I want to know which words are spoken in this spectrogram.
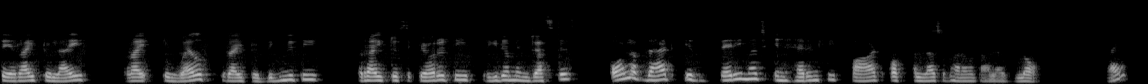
say right to life, right to wealth, right to dignity, right to security, freedom and justice. All of that is very much inherently part of Allah subhanahu wa ta'ala's law, right?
